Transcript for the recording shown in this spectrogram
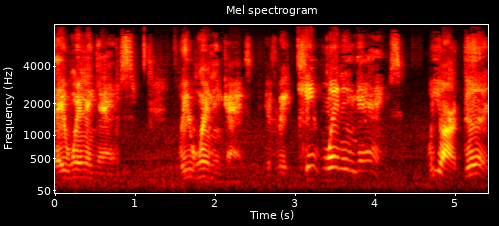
They winning games. We winning games. If we keep winning games, we are good.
